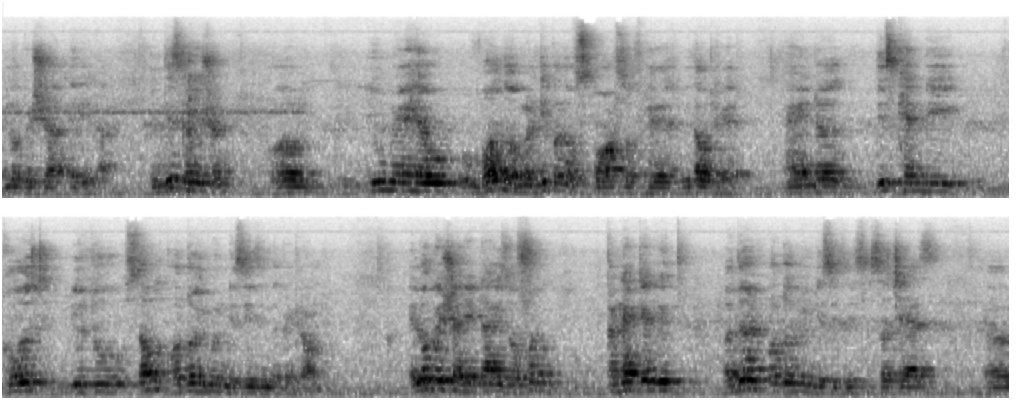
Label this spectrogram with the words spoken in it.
alopecia areata. In this condition, um, you may have one or multiple of spots of hair without hair and uh, this can be caused due to some autoimmune disease in the background. Alopecia areata is often connected with other autoimmune diseases such as uh,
